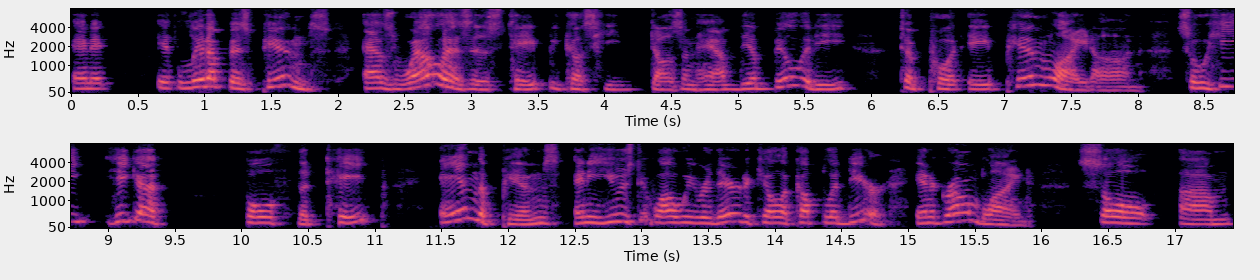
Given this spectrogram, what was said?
and it it lit up his pins as well as his tape because he doesn't have the ability to put a pin light on. So he he got both the tape and the pins, and he used it while we were there to kill a couple of deer in a ground blind. So um,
